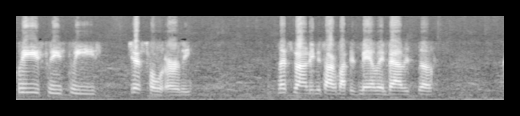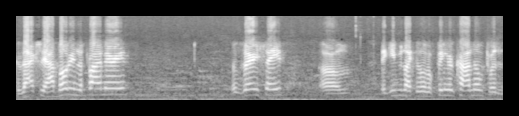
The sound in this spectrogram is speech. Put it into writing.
please, please, please, just vote early. Let's not even talk about this mail-in ballot stuff. Because actually, I voted in the primary. It was very safe. Um, they give you like the little finger condom for the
